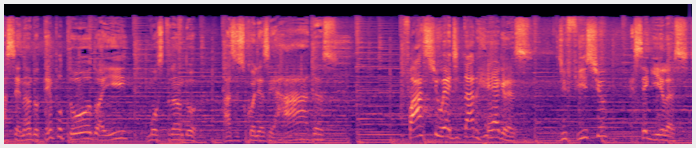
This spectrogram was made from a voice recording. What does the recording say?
acenando o tempo todo aí, mostrando as escolhas erradas. Fácil é ditar regras, difícil é segui-las.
